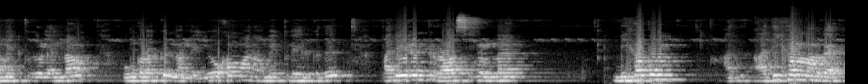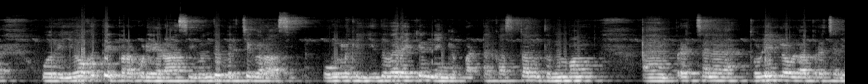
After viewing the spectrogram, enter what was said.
அமைப்புகள் எல்லாம் உங்களுக்கு நல்ல யோகமான அமைப்பில் இருக்குது. பனிரெண்டு ராசிகளில் மிகவும் அதிகமாக ஒரு யோகத்தை பெறக்கூடிய ராசி வந்து விருச்சிக ராசி. உங்களுக்கு இதுவரைக்கும் நீங்கள் பட்ட கஷ்டம் துன்பம் பிரச்சனை தொழிலில் உள்ள பிரச்சனை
